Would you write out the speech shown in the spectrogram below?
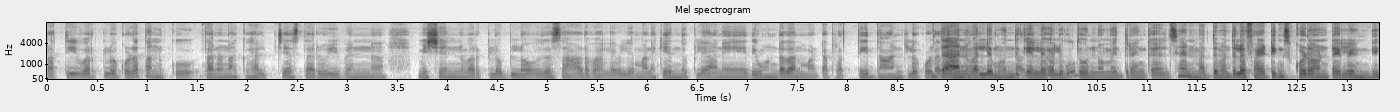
ప్రతి వర్క్లో కూడా తనకు తను నాకు హెల్ప్ చేస్తారు. ఈవెన్ మిషన్ వర్క్లో బ్లౌజెస్ ఆడవాళ్ళే మనకి ఎందుకులే అనేది ఉండదన్నమాట. ప్రతి దాంట్లో కూడా దానివల్లే ముందుకు వెళ్ళగలుగుతున్నాం ఇద్దరం కలిసి అండ్ మధ్య మధ్యలో ఫైటింగ్స్ కూడా ఉంటాయిలేండి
